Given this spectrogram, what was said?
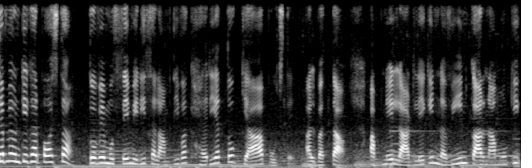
जब मैं उनके घर पहुँचता तो वे मुझसे मेरी सलामती व खैरियत तो क्या पूछते? अलबत्ता, अपने लाडले के नवीन कारनामों की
